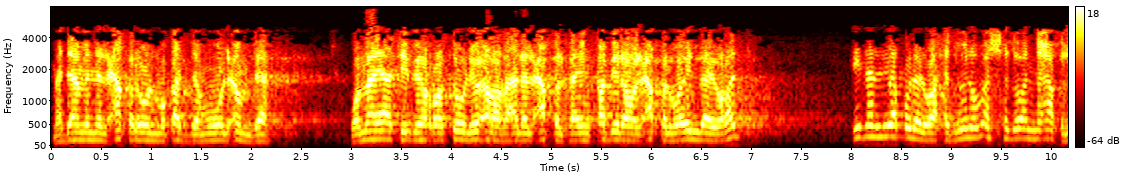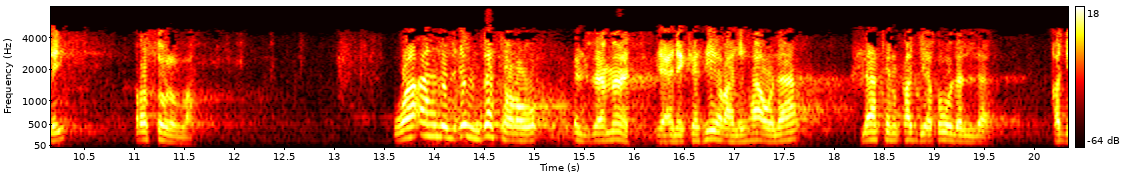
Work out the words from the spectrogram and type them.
ما دام أن العقل هو المقدم هو العمدة وما يأتي به الرسول يعرض على العقل فإن قبله العقل وإلا يرد إذا ليقل الواحد منهم أشهد أن عقلي رسول الله. وأهل العلم ذكروا إلزامات يعني كثيرة لهؤلاء لكن قد يطول قد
